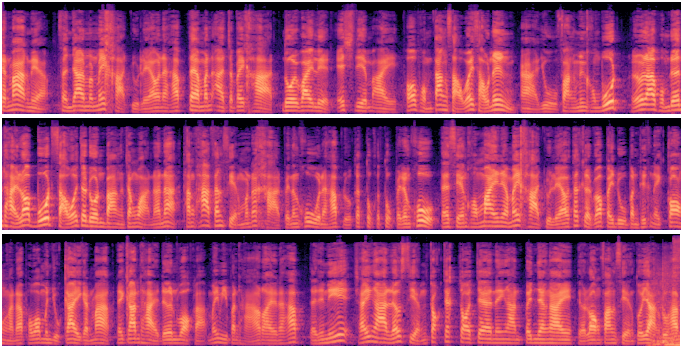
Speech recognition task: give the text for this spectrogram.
กันมากเนี่ยสัญญาณมันไม่ขาดอยู่แล้วนะครับแต่มันอาจจะไปขาดโดยไวเลส HDMI เพราะผมตั้งเสาไว้เสาหนึ่งอ่าอยู่ฝั่งหนึ่งของบูธแล้วเวลาผมเดินถ่ายรอบบูธเสาก็จะโดนบังจังหวะนั้นนะทั้งภาพทั้งเสียงมันก็ขาดไปทั้งคู่นะครับหรือกระตุกกระตุกไปทั้งคู่ แต่เสียงของไมเนี่ยไม่ขาดอยู่แล้วถ้าเกิดว่าไปดูบันทึกในกล้องอะนะเพราะว่ามันอยู่ใกล้กันมาก ในการถ่ายเดินวอล์กอะไม่มีปัญหาอะไรนะครับ แต่ทีนี้ใช้งานแล้วเสียงจอกแจ๊กจอแจในงานเป็นยังไง เดี๋ยวลองฟังเสียงตัวอย่างดูครับ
